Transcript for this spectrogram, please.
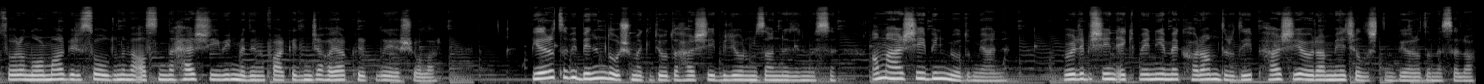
Sonra normal birisi olduğunu ve aslında her şeyi bilmediğini fark edince hayal kırıklığı yaşıyorlar. Bir ara tabii benim de hoşuma gidiyordu her şeyi biliyorum zannedilmesi. Ama her şeyi bilmiyordum yani. Böyle bir şeyin ekmeğini yemek haramdır deyip her şeyi öğrenmeye çalıştım bir arada mesela.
